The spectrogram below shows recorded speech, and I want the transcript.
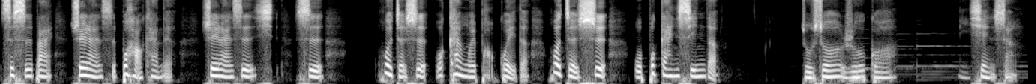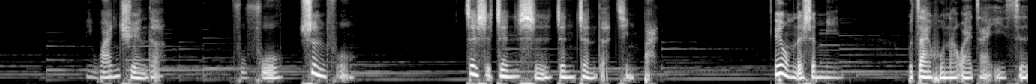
是失败，虽然是不好看的，虽然是是，或者是我看为宝贵的，或者是我不甘心的。主说：“如果你献上，你完全的服服顺服，这是真实真正的敬拜。因为我们的生命不在乎那外在意思，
